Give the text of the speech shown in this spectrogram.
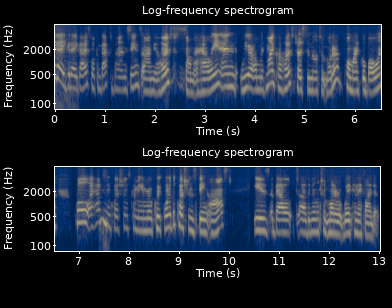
G'day, g'day, guys. Welcome back to Behind the Scenes. I'm your host, Summer Helene, and we are on with my co host, host the Militant Moderate, Paul Michael Boland. Paul, I have some questions coming in real quick. One of the questions being asked is about uh, the Militant Moderate. Where can they find it?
